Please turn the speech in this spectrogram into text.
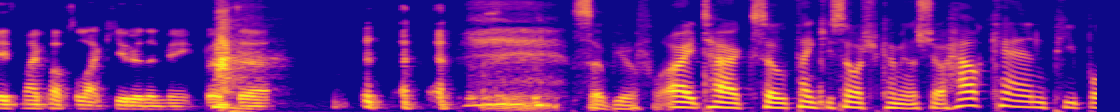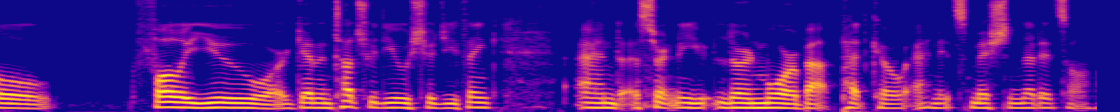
it's, my pup's a lot cuter than me, but. Uh... so beautiful. All right, Tariq. So thank you so much for coming on the show. How can people follow you or get in touch with you, should you think, and uh, certainly learn more about Petco and its mission that it's on?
